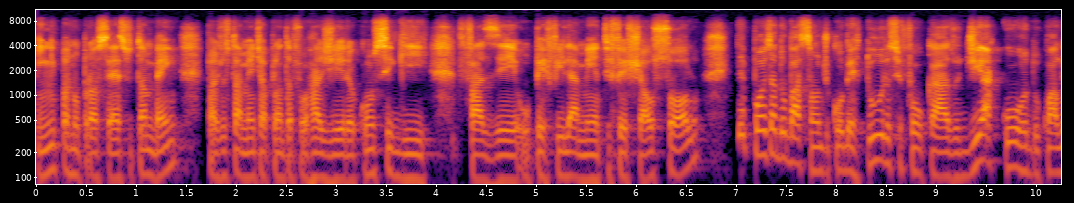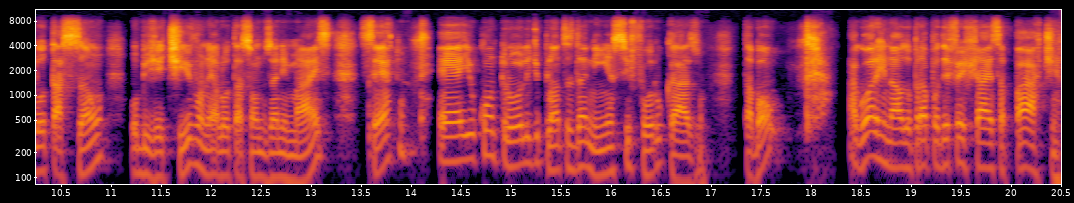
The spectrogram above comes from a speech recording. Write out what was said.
ímpar no processo também, para justamente a planta forrageira conseguir fazer o perfilhamento e fechar o solo. Depois, adubação de cobertura, se for o caso, de acordo com a lotação objetivo, né, a lotação dos animais, certo? É, e o controle de plantas daninhas, se for o caso, tá bom? Agora, Rinaldo, para poder fechar essa parte,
